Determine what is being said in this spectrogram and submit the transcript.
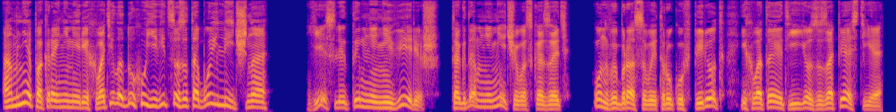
а мне, по крайней мере, хватило духу явиться за тобой лично. Если ты мне не веришь, тогда мне нечего сказать. Он выбрасывает руку вперед и хватает ее за запястье.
